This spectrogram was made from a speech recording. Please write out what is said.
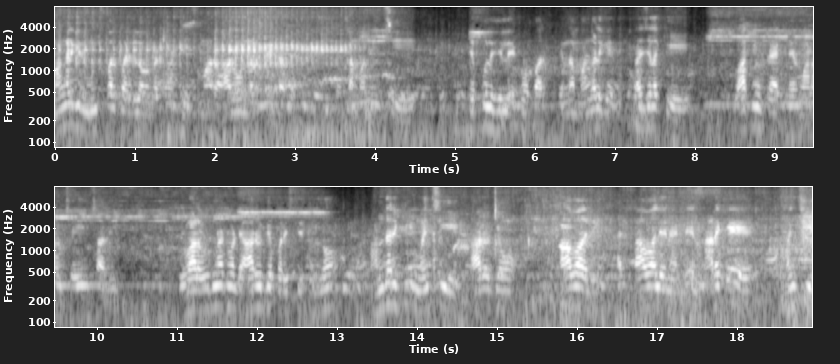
మంగళగిరి మున్సిపల్ పరిధిలో ఉన్నటువంటి సుమారు ఆరు వందల మీటర్లకు సంబంధించి టెంపుల్ హిల్ ఎకో పార్క్ కింద మంగళగిరి ప్రజలకి వాకింగ్ ట్రాక్ నిర్మాణం చేయించాలి. ఇవాళ ఉన్నటువంటి ఆరోగ్య పరిస్థితుల్లో అందరికీ మంచి ఆరోగ్యం కావాలి. అది కావాలి అని అంటే నడకే మంచి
